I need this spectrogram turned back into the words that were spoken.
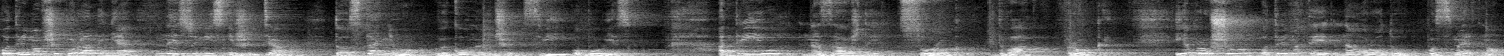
отримавши поранення несумісні з життям, до останнього виконуючи свій обов'язок. Андрію назавжди 42 роки. І я прошу отримати нагороду посмертно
